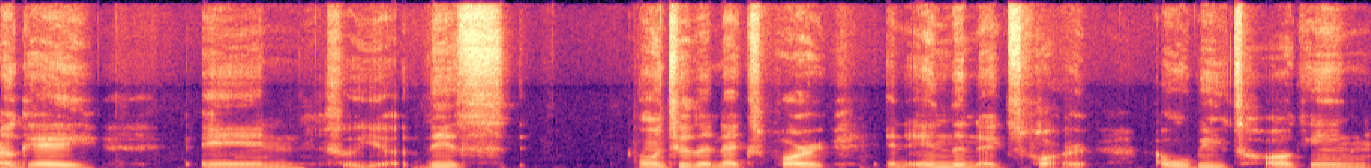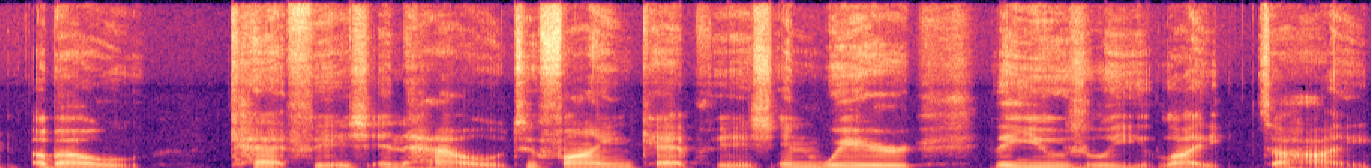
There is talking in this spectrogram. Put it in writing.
Okay, and so yeah, this on to the next part, and in the next part, I will be talking about catfish and how to find catfish and where they usually like to hide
